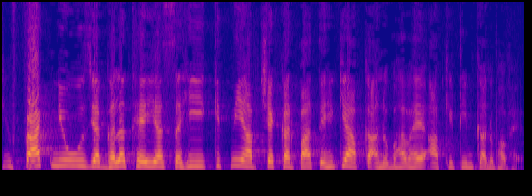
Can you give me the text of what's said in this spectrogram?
फैक्ट न्यूज़ या गलत है या सही, कितनी आप चेक कर पाते हैं? क्या आपका अनुभव है? आपकी टीम का अनुभव है?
